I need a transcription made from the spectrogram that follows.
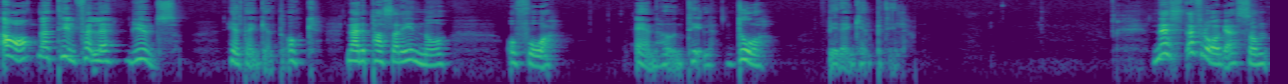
ja, när tillfälle bjuds helt enkelt och när det passar in och, och få en hund till. Då blir det en kelpie till. Nästa fråga som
